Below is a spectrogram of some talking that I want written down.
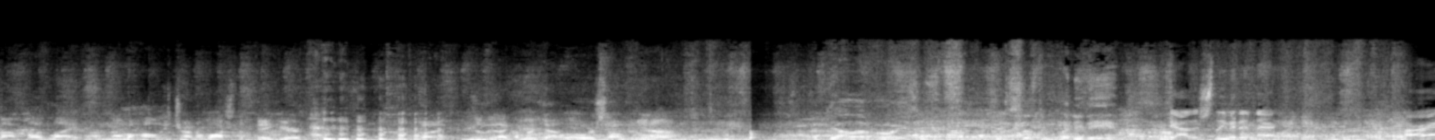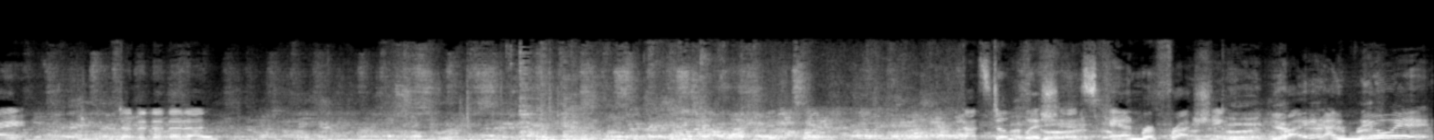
not Bud Light. But Holly's trying to watch the figure. but usually like a Modelo or something, you know? Adela, oh, you're supposed, you're supposed to put it in. Yeah, just leave it in there. All right. Dun, dun, dun, dun, dun. That's delicious good. and refreshing. Good. Yeah, right? and I knew it.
